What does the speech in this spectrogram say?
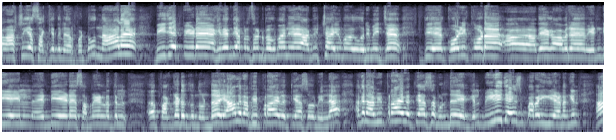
രാഷ്ട്രീയ സഖ്യത്തിൽ ഏർപ്പെട്ടു. നാളെ ബി ജെ പിയുടെ അഖിലേന്ത്യാ പ്രസിഡന്റ് ബഹുമാനിയായ അമിത്ഷായുമായി ഒരുമിച്ച് കോഴിക്കോട് അദ്ദേഹം അവർ എൻ ഡി എയിൽ എൻ ഡി എയുടെ സമ്മേളനത്തിൽ പങ്കെടുക്കുന്നുണ്ട്. യാതൊരു അഭിപ്രായ വ്യത്യാസവുമില്ല. അങ്ങനെ അഭിപ്രായ വ്യത്യാസമുണ്ട് എങ്കിൽ ബി ഡി ജെ എസ് പറയുകയാണെങ്കിൽ ആ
